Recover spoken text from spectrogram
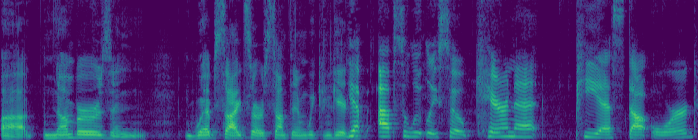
uh, numbers and websites or something we can get? Yep, absolutely. So CareNet carenetps.org.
